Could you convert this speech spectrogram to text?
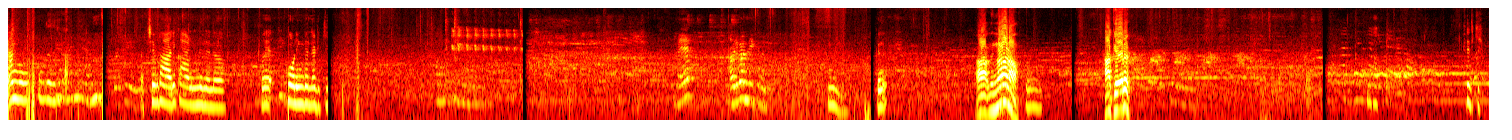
അങ്ങോട്ട് പക്ഷെ ഇവിടെ ആരും കാണുന്നില്ലല്ലോ. കോണിംഗ് ബെല്ലടിക്ക് ആ നിങ്ങളാണോ? ആ കേറ്. ഇരിക്കും.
